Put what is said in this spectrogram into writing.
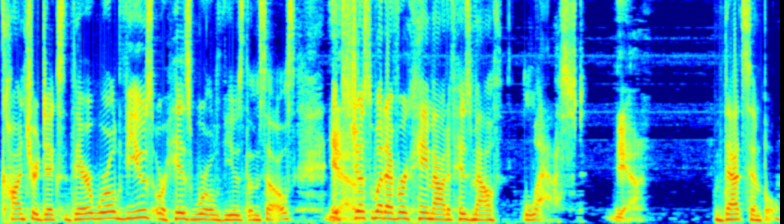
contradicts their worldviews or his worldviews themselves. Yeah. It's just whatever came out of his mouth last. Yeah. That simple.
